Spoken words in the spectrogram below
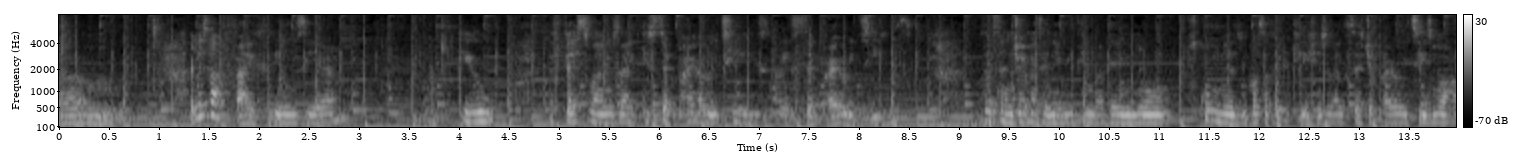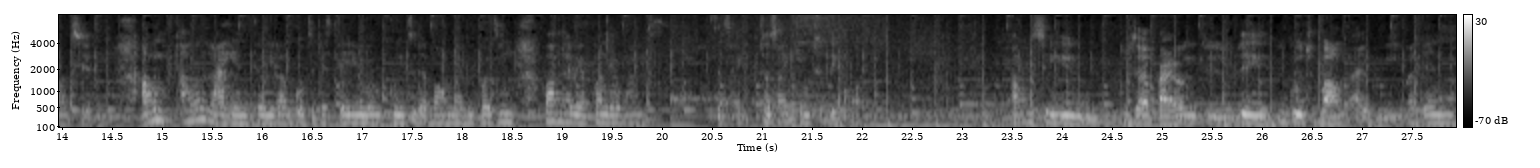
um I just have five things here. You the first one is like you set priorities, like set priorities. There's enjoyment and everything, but then you know, school you know is because of education, so like set your priorities, know how to. I won't I won't lie and tell you that go to the stadium, know, going to the Balme because me, Balme we have gone there once since I since I came to Legon. I to say you the priority you go to Balme Library, but then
